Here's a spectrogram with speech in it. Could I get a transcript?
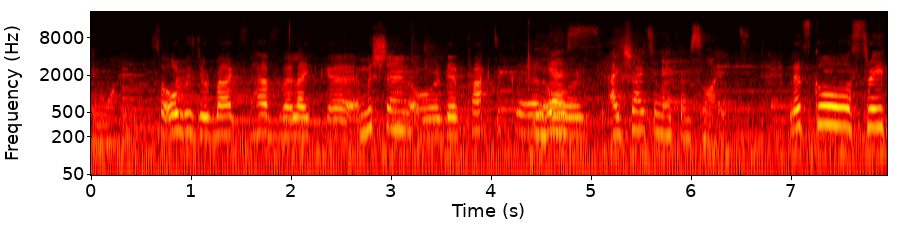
in one. So always your bags have uh, like uh, a mission or they're practical yes, or I try to make them smart. Let's go straight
